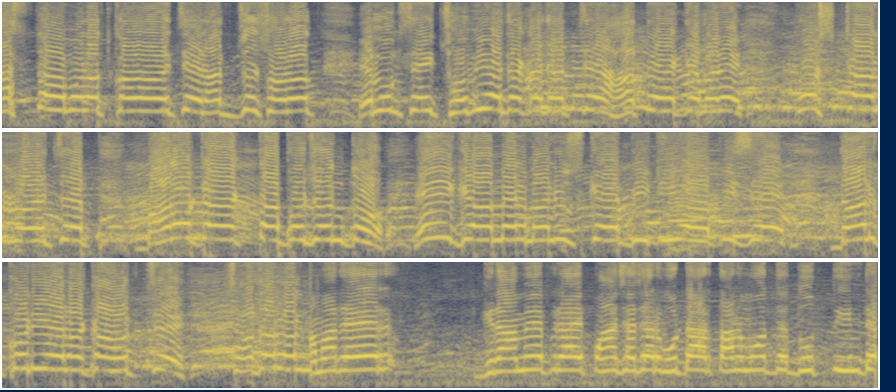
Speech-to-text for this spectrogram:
রাস্তা অবরোধ করা হয়েছে রাজ্য সড়ক এবং সেই ছবিও দেখা যাচ্ছে হাতে একেবারে পোস্টার রয়েছে বারোটা একটা পর্যন্ত। এই গ্রামের মানুষকে বিডিও অফিসে দাঁড় করিয়ে রাখা হচ্ছে। সাধারণ আমাদের গ্রামে প্রায় পাঁচ হাজার ভোটার তার মধ্যে দু তিনটে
